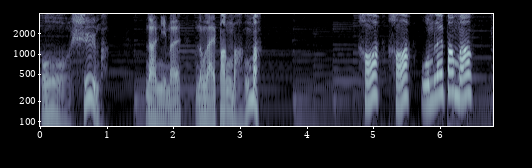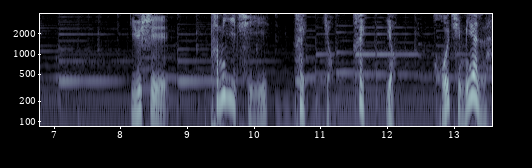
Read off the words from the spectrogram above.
哦，是吗？那你们能来帮忙吗？好啊，好啊，我们来帮忙。于是，他们一起，和起面来。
